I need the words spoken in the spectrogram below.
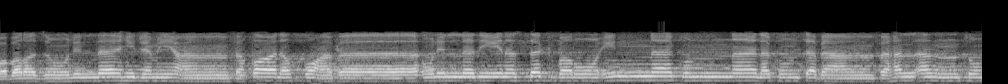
وبرزوا لله جميعا فقال الضعفاء للذين استكبروا إنا كنا لكم تبعا فهل أنتم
